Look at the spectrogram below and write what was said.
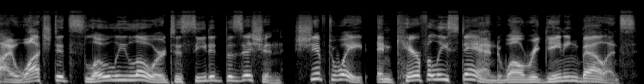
I watched it slowly lower to seated position, shift weight, and carefully stand while regaining balance.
